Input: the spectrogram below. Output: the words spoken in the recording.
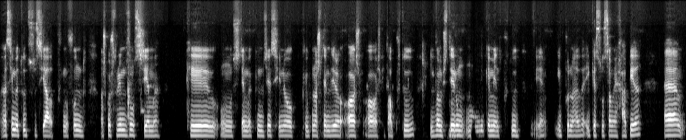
acima de tudo social, porque no fundo nós construímos um sistema que um sistema que nos ensinou que nós podemos ir ao, ao hospital por tudo e que vamos ter um, um medicamento por tudo e, e, por nada e que a solução é rápida uh,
